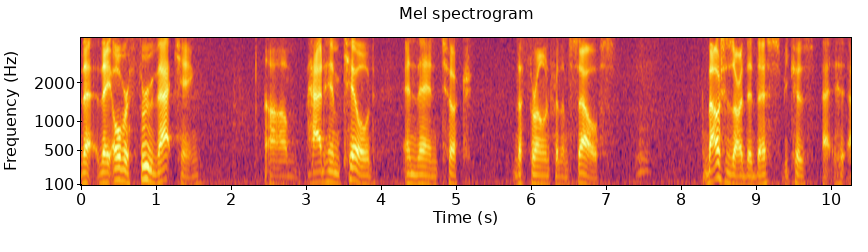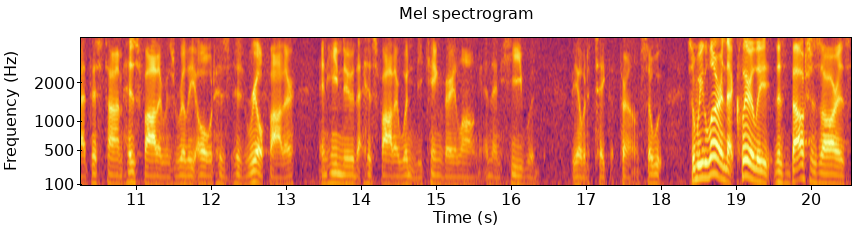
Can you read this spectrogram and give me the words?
that they overthrew that king, um, had him killed, and then took the throne for themselves. Belshazzar did this because at, at, this time his father was really old, his, his real father, and he knew that his father wouldn't be king very long, and then he would be able to take the throne. So, so we learn that clearly this Belshazzar is,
